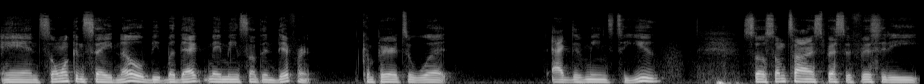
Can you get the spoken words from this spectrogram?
and someone can say no but that may mean something different compared to what active means to you So sometimes specificity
